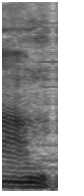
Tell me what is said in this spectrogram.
um,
